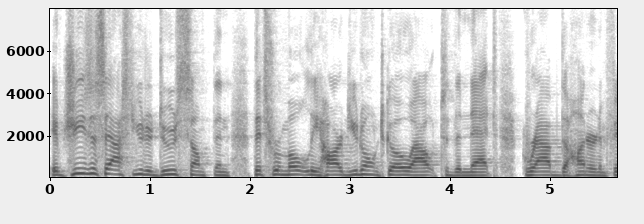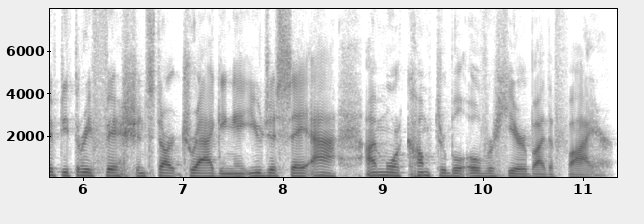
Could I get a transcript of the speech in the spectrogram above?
If Jesus asks you to do something that's remotely hard, you don't go out to the net, grab the 153 fish, and start dragging it. You just say, ah, I'm more comfortable over here by the fire.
